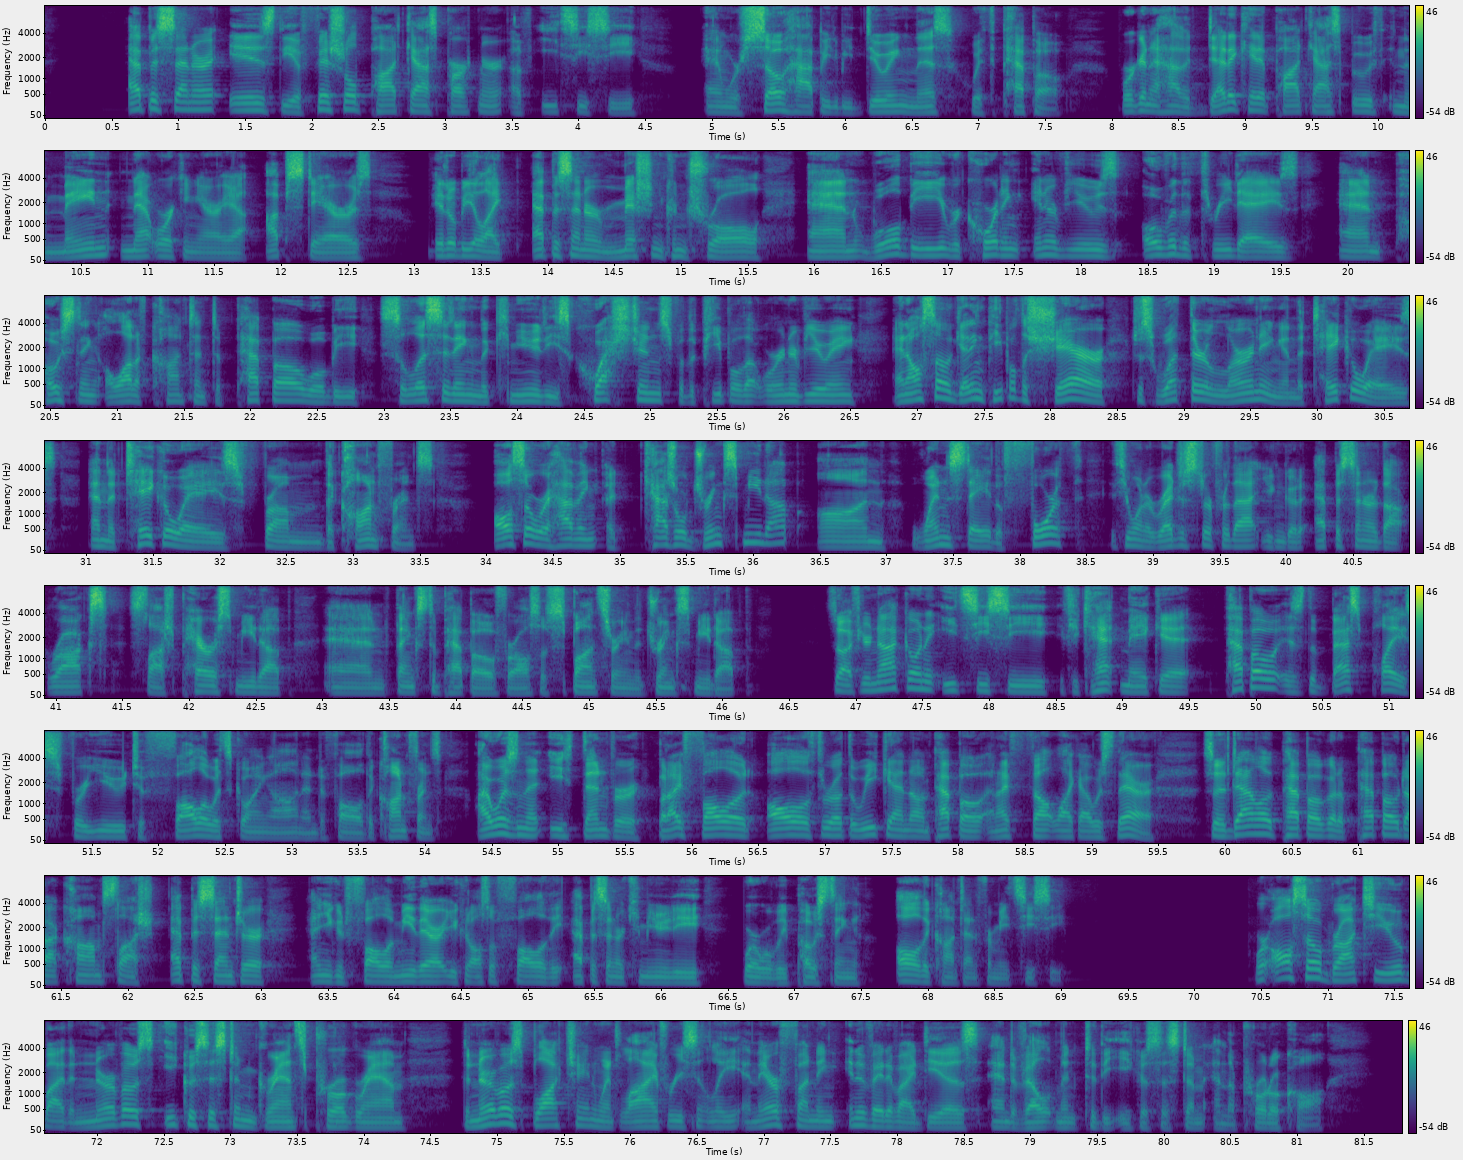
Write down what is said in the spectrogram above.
Epicenter is the official podcast partner of ECC, and we're so happy to be doing this with Pepo. We're going to have a dedicated podcast booth in the main networking area upstairs. It'll be like epicenter mission control, and we'll be recording interviews over the three days and posting a lot of content to Pepo. We'll be soliciting the community's questions for the people that we're interviewing and also getting people to share just what they're learning and the takeaways and the takeaways from the conference. Also, we're having a casual drinks meetup on Wednesday, the 4th. If you want to register for that, you can go to epicenter.rocks slash Paris meetup. And thanks to Pepo for also sponsoring the drinks meetup. So if you're not going to EthCC, if you can't make it, Pepo is the best place for you to follow what's going on and to follow the conference. I wasn't at ETHDenver, but I followed all throughout the weekend on Pepo and I felt like I was there. So to download Pepo, go to pepo.com slash epicenter and you can follow me there. You can also follow the Epicenter community where we'll be posting all the content from EthCC. We're also brought to you by the Nervos Ecosystem Grants Program. The Nervos blockchain went live recently and they are funding innovative ideas and development to the ecosystem and the protocol.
